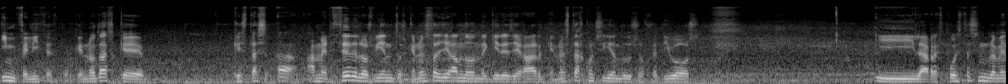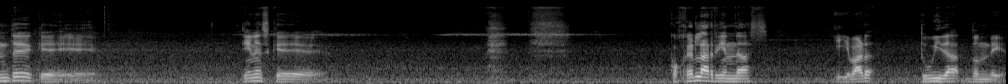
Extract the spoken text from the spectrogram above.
infelices, porque notas que, que estás a, merced de los vientos, que no estás llegando donde quieres llegar, que no estás consiguiendo tus objetivos. Y la respuesta es simplemente que tienes que coger las riendas y llevar tu vida donde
